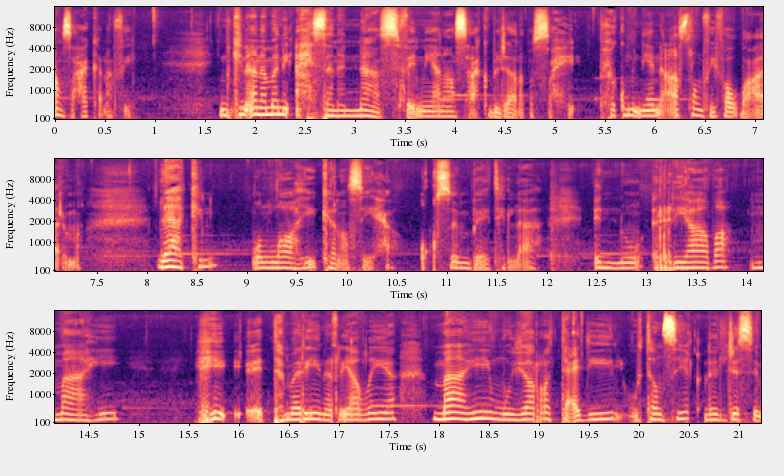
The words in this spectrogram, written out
أنصحك أنا فيه. يمكن أنا ماني أحسن الناس في إني أنا أنصحك بالجانب الصحي. بحكم إني أنا أصلا في فوضى عارمة. لكن والله كنصيحة أقسم بيت الله إنه الرياضة ما هي هي التمارين الرياضية ما هي مجرد تعديل وتنسيق للجسم.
